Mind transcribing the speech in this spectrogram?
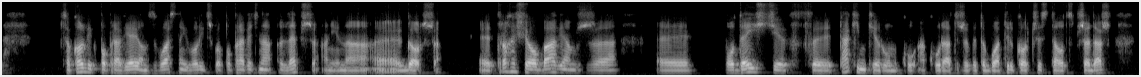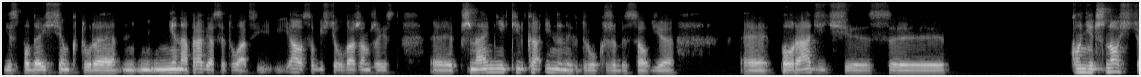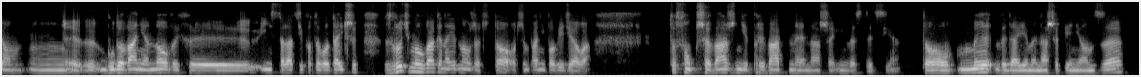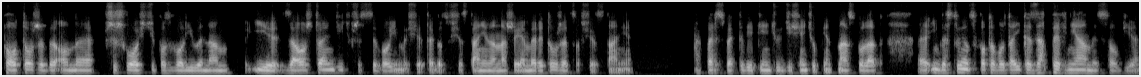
cokolwiek poprawiając z własnej woli, trzeba poprawiać na lepsze, a nie na e, gorsze. E, Trochę się obawiam, że e, podejście w takim kierunku akurat, żeby to była tylko czysta odsprzedaż, jest podejściem, które nie naprawia sytuacji. Ja osobiście uważam, że jest e, przynajmniej kilka innych dróg, żeby sobie e, poradzić z koniecznością mm, budowania nowych instalacji fotowoltaicznych. Zwróćmy uwagę na jedną rzecz, to o czym pani powiedziała to są przeważnie prywatne nasze inwestycje. To my wydajemy nasze pieniądze po to, żeby one w przyszłości pozwoliły nam je zaoszczędzić. Wszyscy boimy się tego, co się stanie na naszej emeryturze, co się stanie w perspektywie 5, 10, 15 lat. E, inwestując w fotowoltaikę, zapewniamy sobie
